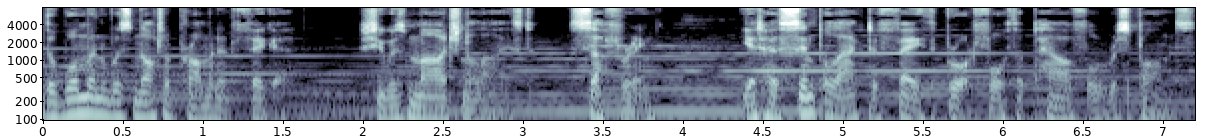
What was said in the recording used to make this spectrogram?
The woman was not a prominent figure. She was marginalized, suffering, yet her simple act of faith brought forth a powerful response.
